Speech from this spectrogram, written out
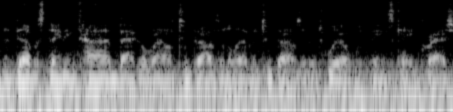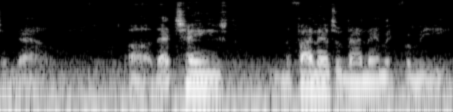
the devastating time back around 2011, 2012 when things came crashing down. Uh, that changed the financial dynamic for me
